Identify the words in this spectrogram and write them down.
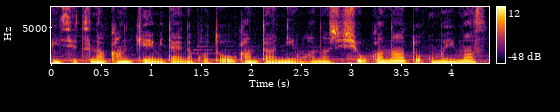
密接な関係みたいなことを簡単にお話ししようかなと思います。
